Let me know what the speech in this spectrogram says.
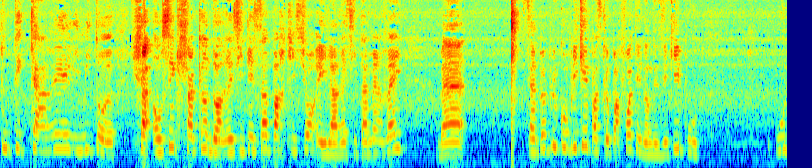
tout est carré, limite, on, on sait que chacun doit réciter sa partition et il la récite à merveille, ben, c'est un peu plus compliqué parce que parfois tu es dans des équipes où, où,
